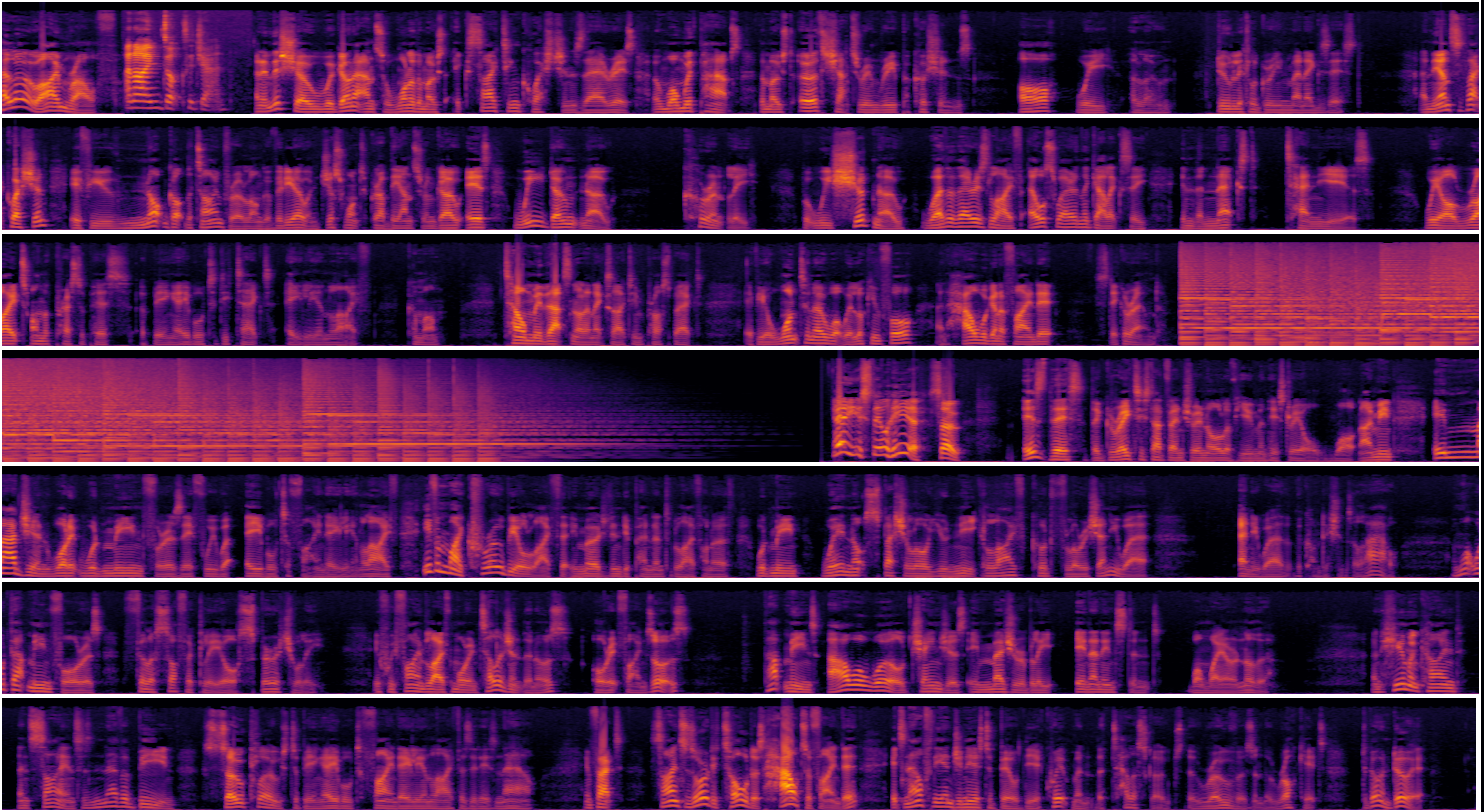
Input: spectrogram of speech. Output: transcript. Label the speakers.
Speaker 1: Hello, I'm Ralph.
Speaker 2: And I'm Dr. Jen.
Speaker 1: And in this show, we're going to answer one of the most exciting questions there is, and one with perhaps the most earth shattering repercussions. Are we alone? Do little green men exist? And the answer to that question, if you've not got the time for a longer video and just want to grab the answer and go, is we don't know currently, but we should know whether there is life elsewhere in the galaxy in the next 10 years we are right on the precipice of being able to detect alien life. Come on, tell me that's not an exciting prospect. If you want to know what we're looking for and how we're going to find it, stick around. Hey, you're still here. So, is this the greatest adventure in all of human history or what? I mean, imagine what it would mean for us if we were able to find alien life. Even microbial life that emerged independent of life on Earth would mean we're not special or unique. Life could flourish anywhere, anywhere that the conditions allow. And what would that mean for us philosophically or spiritually? If we find life more intelligent than us, or it finds us, that means our world changes immeasurably in an instant, one way or another. And humankind and science has never been so close to being able to find alien life as it is now. In fact, science has already told us how to find it. It's now for the engineers to build the equipment, the telescopes, the rovers, and the rockets to go and do it.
